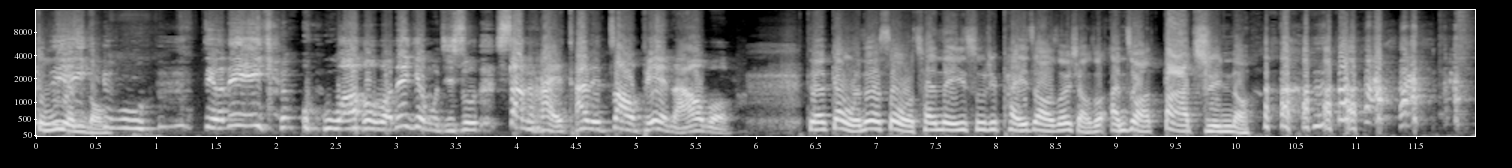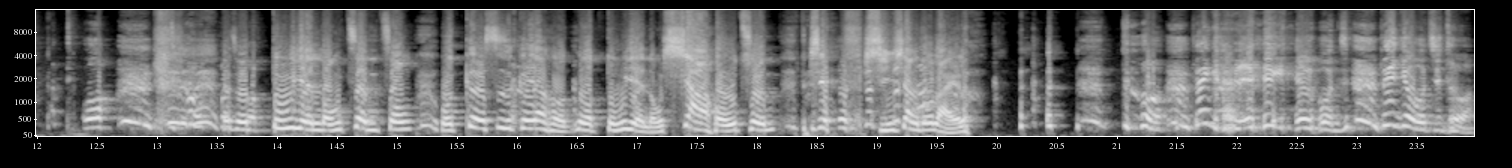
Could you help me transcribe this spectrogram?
独眼龙。对，你已经有啊，好不？你已经有一束上海滩的照片啊，好不？对啊，干我那个时候，我穿内衣出去拍照的时候，想说安怎大军哦。他说独眼龙正宗，我各式各样的那种独眼龙、夏侯惇那些形象都来了。对，你看你给我，你给我一套，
